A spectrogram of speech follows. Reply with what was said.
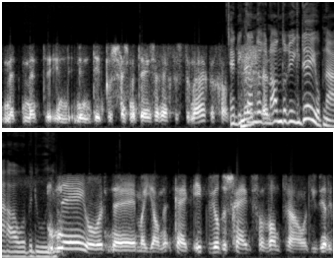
met, met, in, in dit proces met deze rechters te maken gehad. En die kan er een ander idee op nahouden, bedoel je? Nee hoor, nee, maar Jan, kijk, ik wil de schijn van wantrouwen, die wil ik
